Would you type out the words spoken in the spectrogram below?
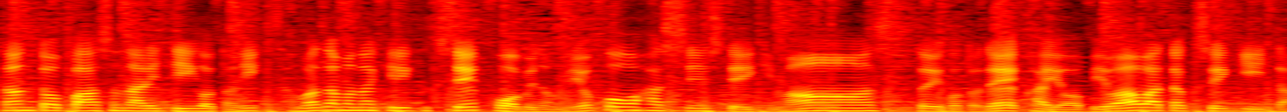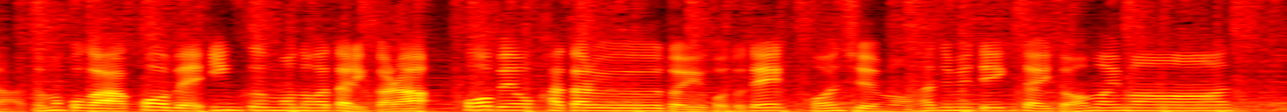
担当パーソナリティごとに様々な切り口で神戸の魅力を発信していきます。ということで火曜日は私ギーターともこが神戸インク物語から神戸を語るということで今週も始めていきたいと思います。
